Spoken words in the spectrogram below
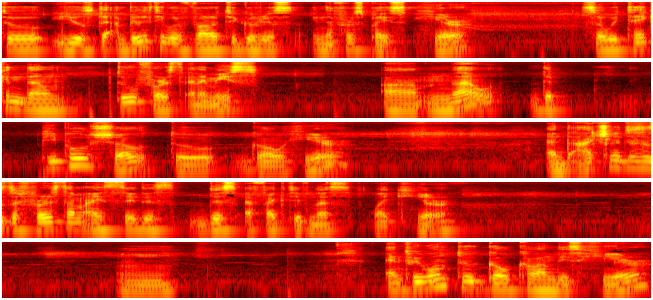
to use the ability with Varro Tigurius in the first place here. So we've taken down two first enemies. Um, now the people show to go here. And actually this is the first time I see this, this effectiveness like here. Mm. And we want to go Calandis here.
